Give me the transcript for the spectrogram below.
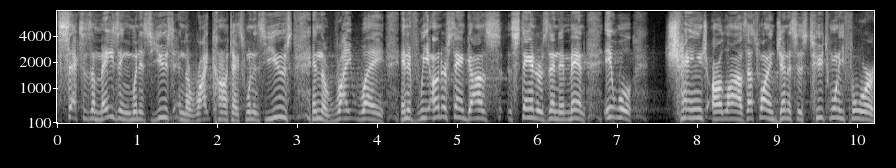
sex is amazing when it's used in the right context, when it's used in the right way. And if we understand God's standards, then, man, it will change our lives. That's why in Genesis 2.24,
